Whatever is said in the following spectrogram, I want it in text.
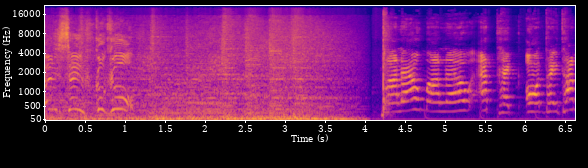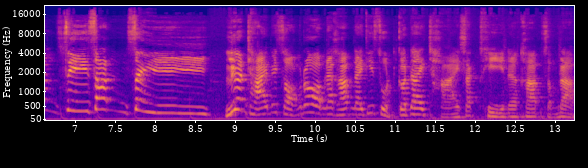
宣戦布告を มาแล้วมาแล้ว Attack on Titan ซีซั่น4เลื่อนฉายไป 2 รอบนะครับ ในที่สุดก็ได้ฉายสักทีนะครับสำหรับ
